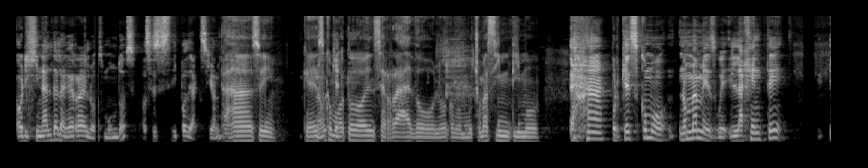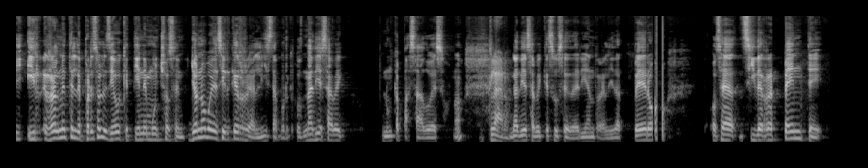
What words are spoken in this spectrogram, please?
original de la Guerra de los Mundos. O sea, ese tipo de acción. Ajá, sí. Que es ¿no? como que, todo encerrado, ¿no? Como mucho más íntimo. Ajá, porque es como, no mames, güey. La gente, y, y, realmente por eso les digo que tiene muchos. Yo no voy a decir que es realista, porque pues nadie sabe, nunca ha pasado eso, ¿no? Claro. Nadie sabe qué sucedería en realidad. Pero, o sea, si de repente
